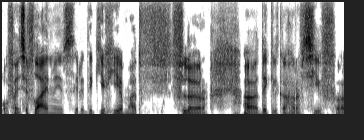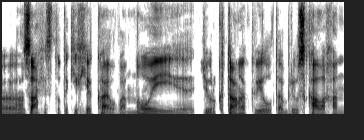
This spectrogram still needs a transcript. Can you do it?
offensive linemen ів, серед яких є Метт Фейлер, декілька гравців захисту, таких як Кайл Ван Ной, Дрю Транквіл та Брайс Каллахан.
